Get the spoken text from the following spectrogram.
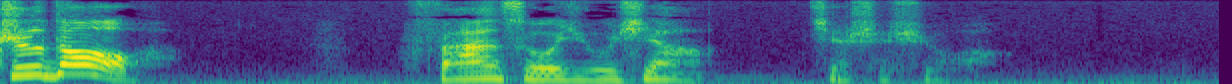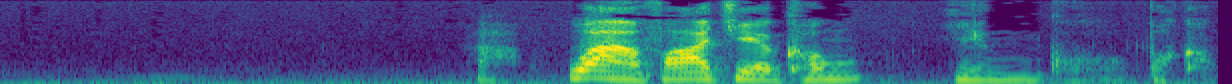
知道凡所有相，皆是虚妄。啊万法皆空，因果不空。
